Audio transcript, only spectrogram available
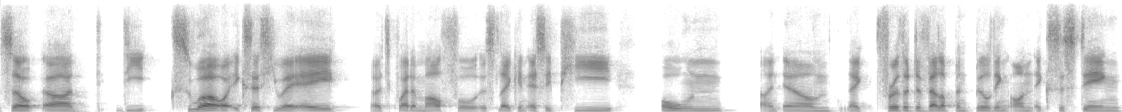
So uh, the XUA or XSUAA, uh, it's quite a mouthful. It's like an SAP own um, like further development building on existing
